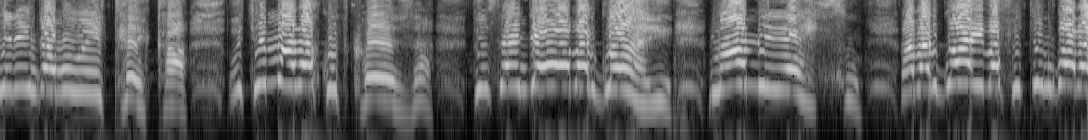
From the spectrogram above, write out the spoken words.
nyiringabo uwiteka ukimara kutweza dusengeye abarwayi mwami yesu abarwayi bafite indwara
